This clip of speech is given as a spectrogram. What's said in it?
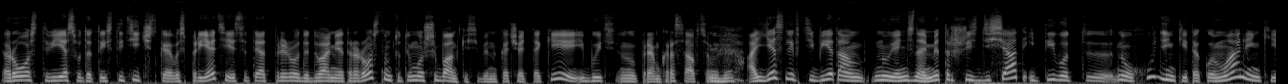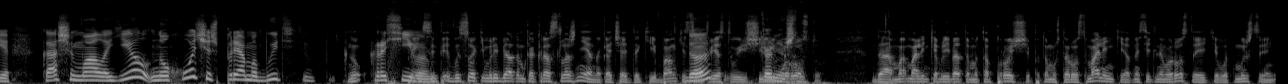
рост, вес, вот это эстетическое восприятие, если ты от природы 2 метра ростом, то ты можешь и банки себе накачать такие и быть, ну, прям красавцем. Мгм. А если в тебе там, ну, я не знаю, метр шестьдесят, и ты вот, э, ну, худенький такой, маленький, каши мало ел, но хочешь прямо быть э, Ну, В красивым. принципе, высоким ребятам как раз сложнее накачать такие банки, Да? соответствующие Конечно. его росту. Да, ма- маленьким ребятам это проще, потому что рост маленький, относительного роста эти вот мышцы,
